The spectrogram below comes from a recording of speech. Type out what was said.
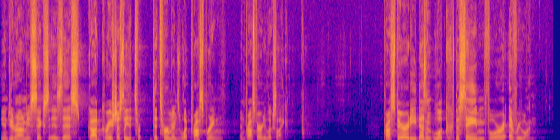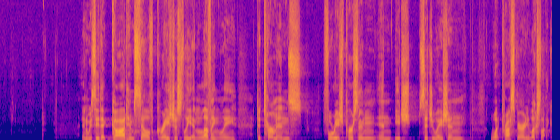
in Deuteronomy 6 is this God graciously deter- determines what prospering and prosperity looks like. Prosperity doesn't look the same for everyone. And we see that God Himself graciously and lovingly determines for each person in each situation what prosperity looks like.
